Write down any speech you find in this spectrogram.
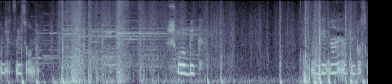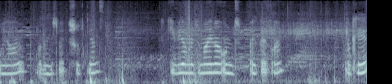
Und jetzt nächste Runde. Big. Das ist mein Gegner, er hat den Boss Royal, weil seine Schrift glänzt. Gehe wieder mit meiner und Eisgeist rein. Okay.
